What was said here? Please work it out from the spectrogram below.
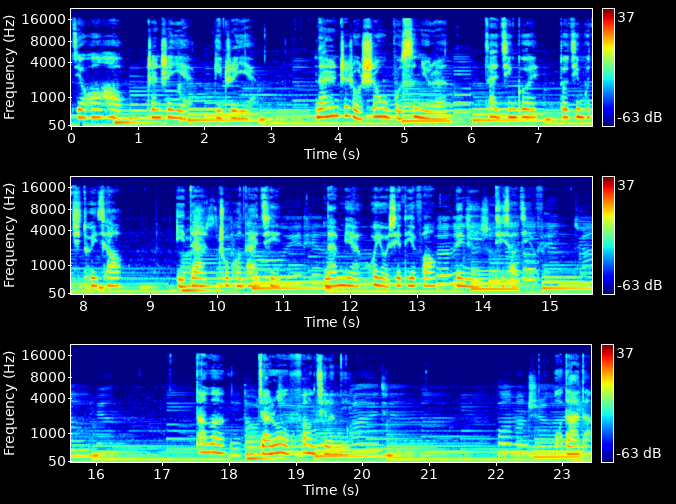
结婚后睁只眼闭只眼。男人这种生物不似女人，再金贵都经不起推敲。一旦触碰太近，难免会有些地方令你啼笑皆非。他问：“假如我放弃了你？”我答答。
